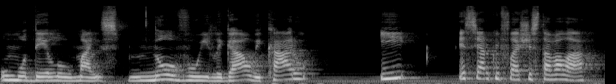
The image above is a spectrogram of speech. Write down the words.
um modelo mais novo e legal e caro, e esse arco e flecha estava lá,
